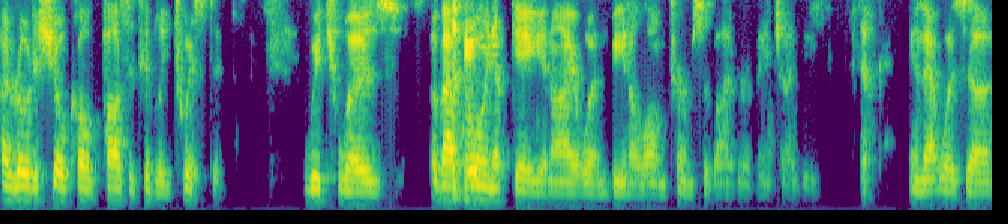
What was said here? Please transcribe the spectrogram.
I wrote a show called Positively Twisted, which was about growing up gay in Iowa and being a long term survivor of HIV. Okay. And that was, uh,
